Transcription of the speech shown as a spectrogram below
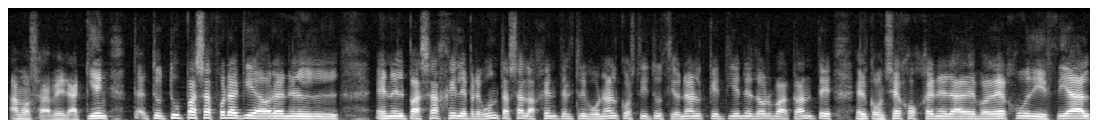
Vamos a ver, ¿a quién? Tú, tú pasas por aquí ahora en el, en el pasaje y le preguntas a la gente, el Tribunal Constitucional que tiene dos vacantes, el Consejo General del Poder Judicial,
